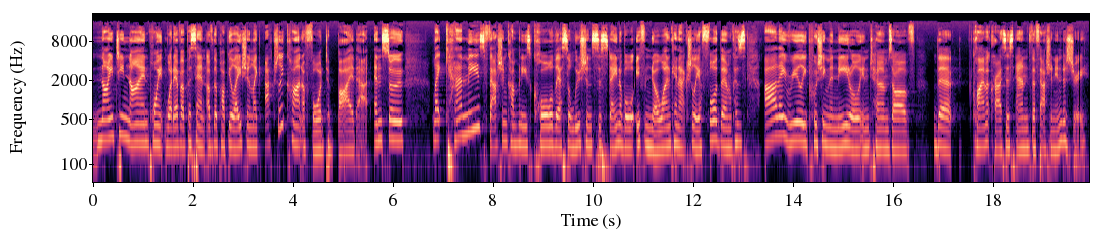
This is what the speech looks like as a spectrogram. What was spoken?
99 point whatever percent of the population like actually can't afford to buy that. And so like can these fashion companies call their solutions sustainable if no one can actually afford them because are they really pushing the needle in terms of the climate crisis and the fashion industry?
